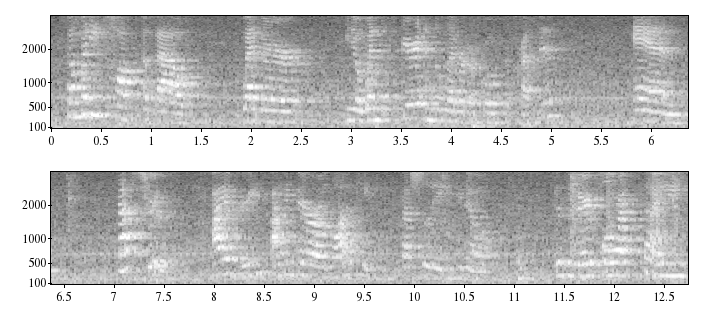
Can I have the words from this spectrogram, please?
somebody talked about whether, you know, when the spirit and the letter are both oppressive, and that's true. I agree. I think there are a lot of cases, especially, you know, there's a very polarized society.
